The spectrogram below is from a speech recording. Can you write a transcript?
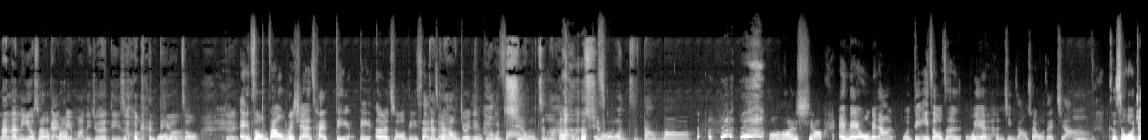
那那你有什么改变吗？你觉得第一周跟第二周对？哎、怎么办？我们现在才第第二周、第三周，感觉好就已经疲好久，真的好久哦，你知道吗？好好笑。哎、没有，我跟你讲，我第一周真的我也很紧张，虽然我在家，嗯，可是我就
